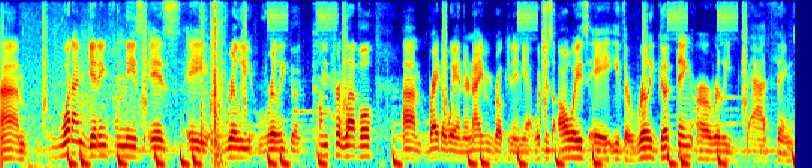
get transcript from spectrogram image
Um, what I'm getting from these is a really, really good comfort level um, right away, and they're not even broken in yet, which is always a either really good thing or a really bad thing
